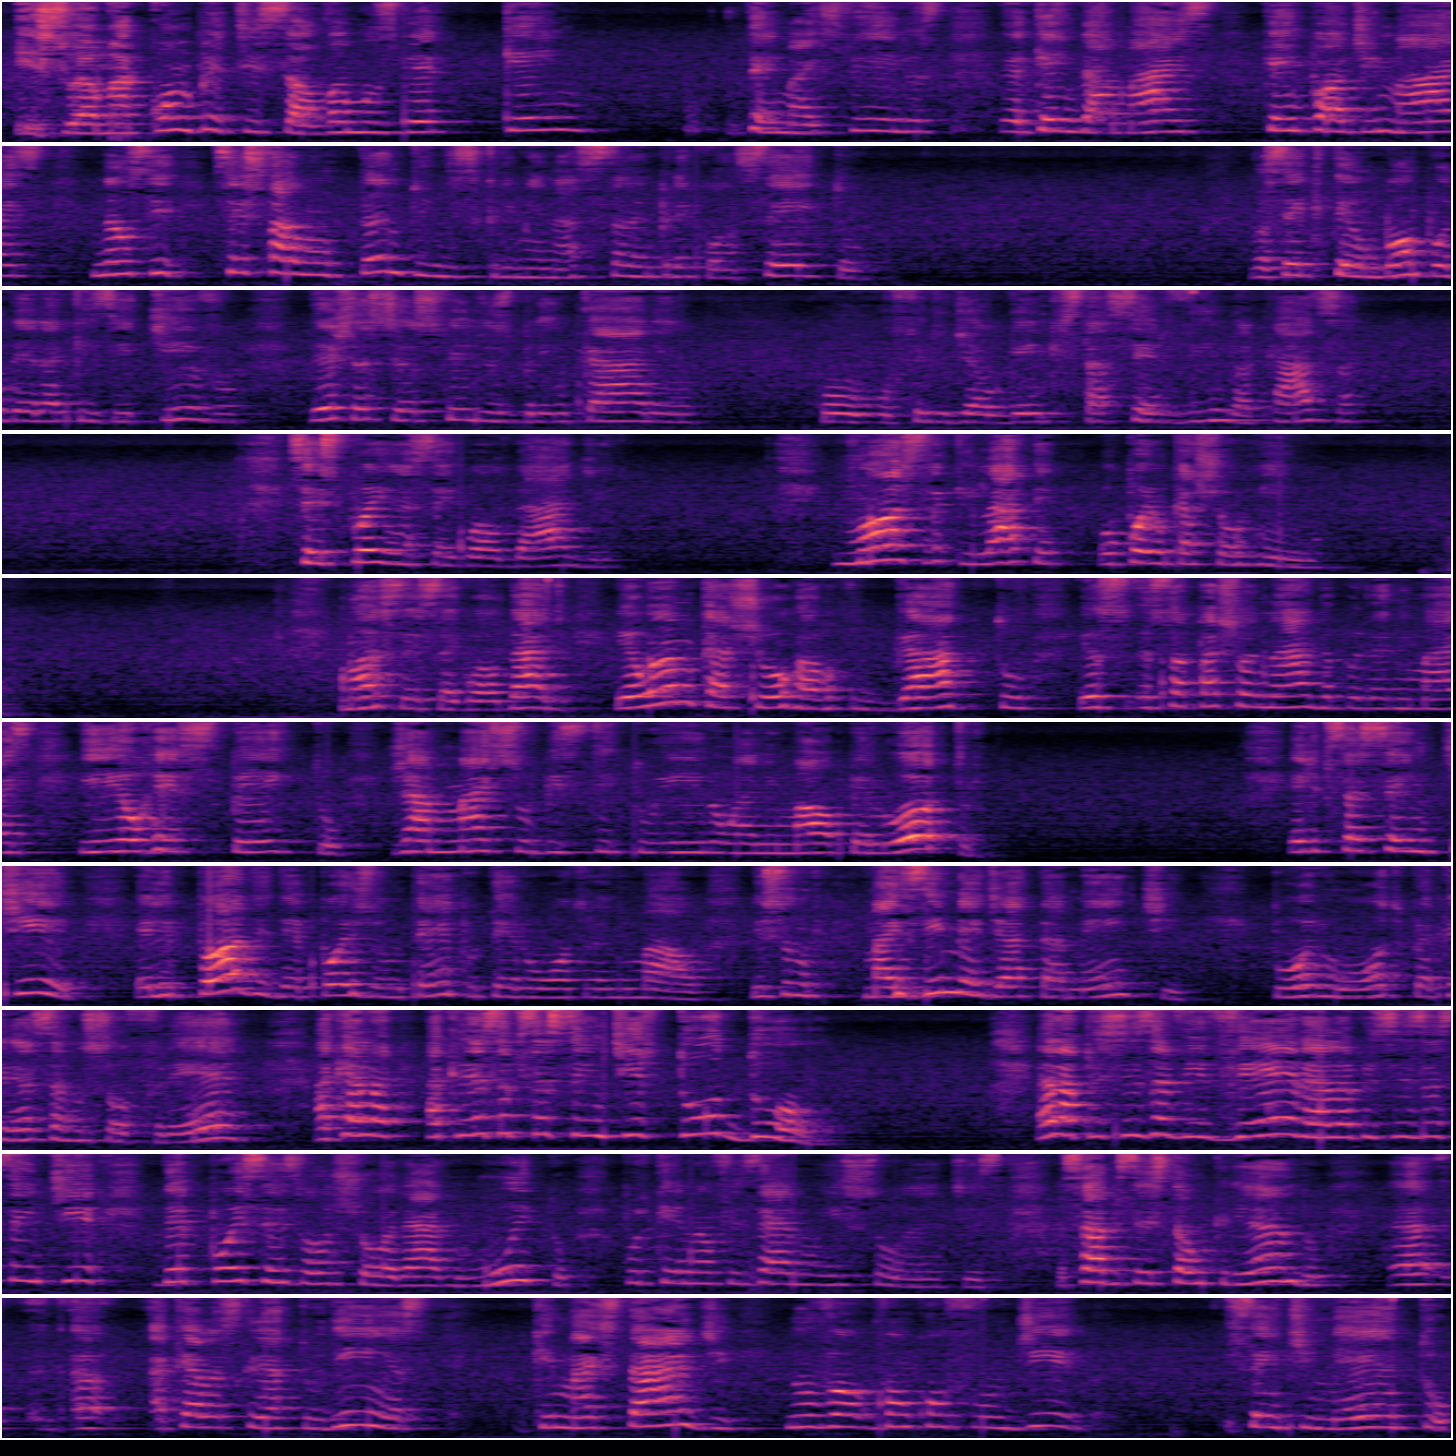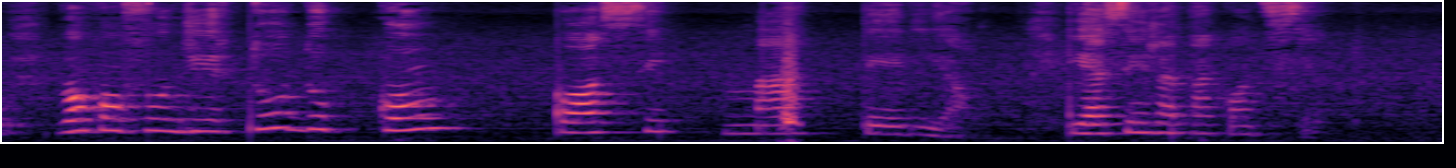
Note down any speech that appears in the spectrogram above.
Isso é uma competição. Vamos ver quem tem mais filhos, quem dá mais, quem pode mais. Não se, vocês falam tanto em discriminação e preconceito. Você que tem um bom poder aquisitivo, deixa seus filhos brincarem com o filho de alguém que está servindo a casa. Vocês põem essa igualdade. Mostra que lá tem... Ou põe um cachorrinho mostra essa igualdade. Eu amo cachorro, gato, eu, eu sou apaixonada por animais e eu respeito jamais substituir um animal pelo outro. Ele precisa sentir, ele pode depois de um tempo ter um outro animal, isso não, mas imediatamente pôr um outro para a criança não sofrer, aquela, a criança precisa sentir tudo. Ela precisa viver, ela precisa sentir. Depois vocês vão chorar muito porque não fizeram isso antes. Sabe, vocês estão criando uh, uh, aquelas criaturinhas que mais tarde não vão, vão confundir sentimento, vão confundir tudo com posse material. E assim já está acontecendo,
